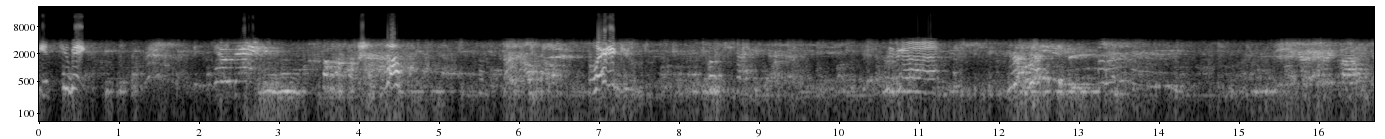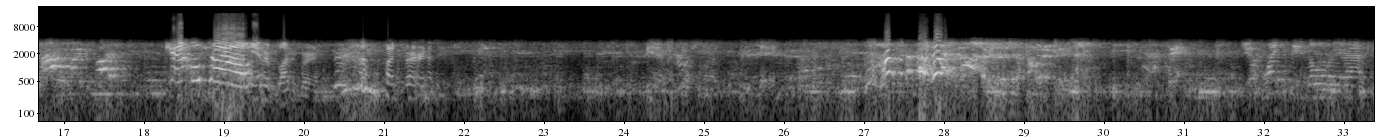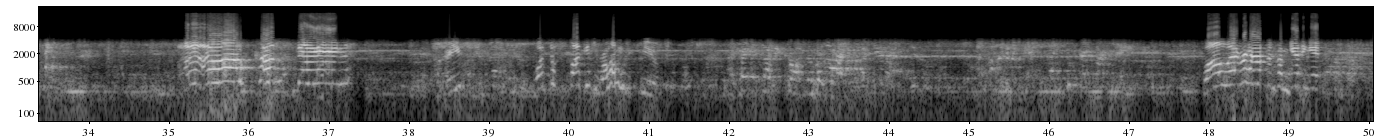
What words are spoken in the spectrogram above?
pussy. It's too big. It's too big. Where did you? Camel toe! Yeah, blood burn. blood burn. White all over your ass. Uh-oh! Are you... What the fuck is wrong with you? I tried to suck across the Well, whatever happens, I'm getting it.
